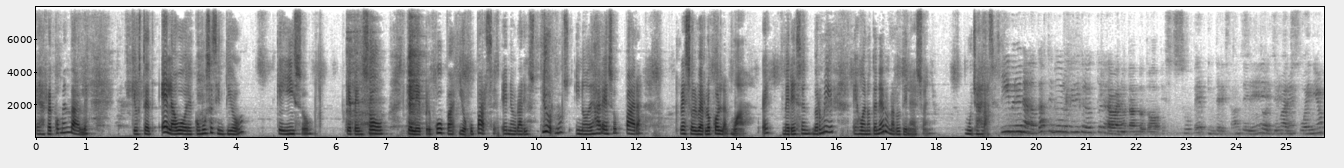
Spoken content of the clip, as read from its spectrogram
es recomendable que usted elabore cómo se sintió, qué hizo, que pensó, que le preocupa y ocuparse en horarios diurnos y no dejar eso para resolverlo con la almohada. Merecen dormir, es bueno tener una rutina de sueño. Muchas gracias. Sí, Brena, ¿anotaste todo lo que dijo la doctora? Estaba anotando todo. Es súper interesante el tema del sueño.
